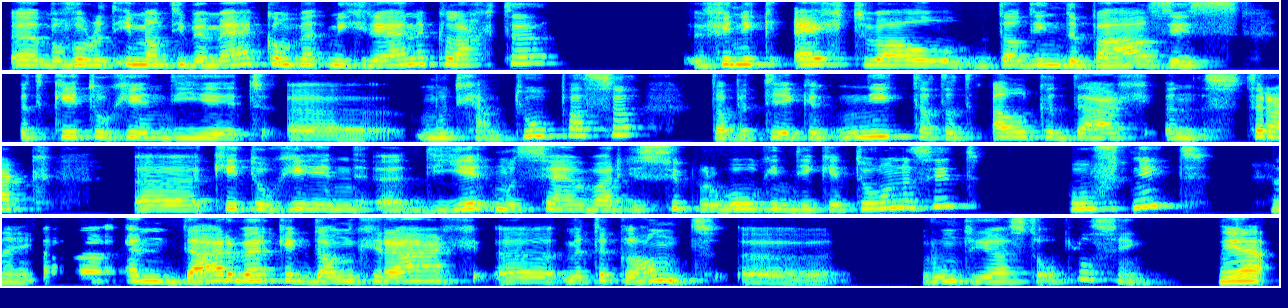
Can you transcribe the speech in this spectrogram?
bijvoorbeeld iemand die bij mij komt met migraineklachten, vind ik echt wel dat in de basis het ketogeen dieet uh, moet gaan toepassen. Dat betekent niet dat het elke dag een strak uh, ketogeen uh, dieet moet zijn waar je superhoog in die ketonen zit. Hoeft niet. Nee. en daar werk ik dan graag met de klant rond de juiste oplossing. Ja,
